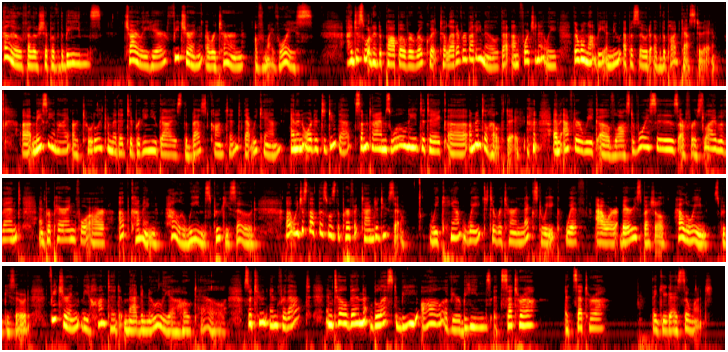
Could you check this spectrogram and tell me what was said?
Hello, Fellowship of the Beans. Charlie here, featuring a return of my voice. I just wanted to pop over real quick to let everybody know that unfortunately there will not be a new episode of the podcast today. Uh, Macy and I are totally committed to bringing you guys the best content that we can, and in order to do that, sometimes we'll need to take uh, a mental health day. and after a week of Lost Voices, our first live event, and preparing for our upcoming Halloween spookysode, uh, we just thought this was the perfect time to do so. We can't wait to return next week with our very special Halloween spookysode featuring the haunted Magnolia Hotel. So tune in for that. Until then, blessed be all of your beans, etc., etc. Thank you guys so much.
